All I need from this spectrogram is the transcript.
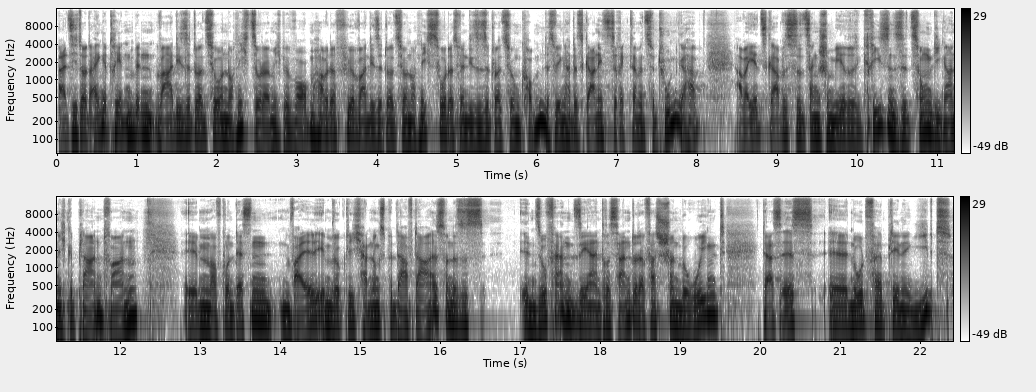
als ich dort eingetreten bin, war die Situation noch nicht so, oder mich beworben habe dafür, war die Situation noch nicht so, dass wir in diese Situation kommen. Deswegen hat es gar nichts direkt damit zu tun gehabt. Aber jetzt gab es sozusagen schon mehrere Krisensitzungen, die gar nicht geplant waren. Eben aufgrund dessen, weil eben wirklich Handlungsbedarf da ist. Und es ist insofern sehr interessant oder fast schon beruhigend, dass es äh, Notfallpläne gibt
